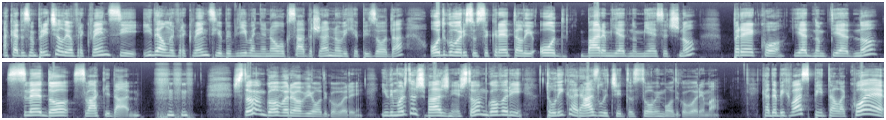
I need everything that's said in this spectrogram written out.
A kada smo pričali o frekvenciji, idealnoj frekvenciji objavljivanja novog sadržaja, novih epizoda, odgovori su se kretali od barem jednom mjesečno, preko jednom tjedno, sve do svaki dan. što vam govore ovi odgovori? Ili možda još važnije, što vam govori tolika različitost u ovim odgovorima? Kada bih vas pitala koje je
